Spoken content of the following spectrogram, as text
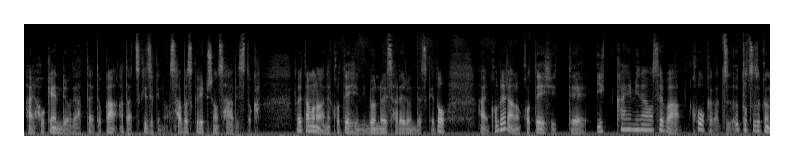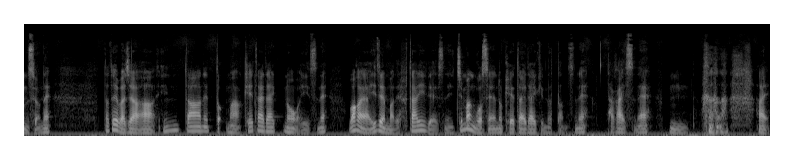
はい、保険料であったりとか、あとは月々のサブスクリプションサービスとか、そういったものはね、固定費に分類されるんですけど、はい、これらの固定費って1回見直せば効果がずっと続くんですよね。例えばじゃあ、インターネット、まあ、携帯代の方がいいですね。我が家以前まで2人でですね、1万5000円の携帯代金だったんですね。高いですね。うん。はい。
